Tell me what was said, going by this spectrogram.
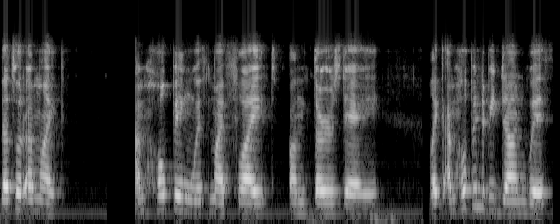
that's what I'm like I'm hoping with my flight on Thursday like I'm hoping to be done with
